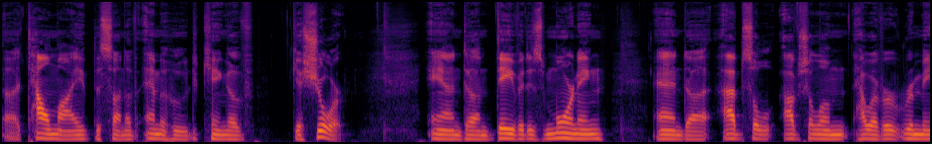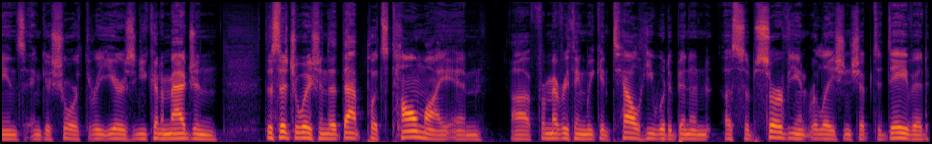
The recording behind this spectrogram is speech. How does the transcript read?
uh, Talmai, the son of Ammihud, king of Geshur. And um, David is mourning and uh, Absal- Absalom, however, remains in Geshur three years. And you can imagine the situation that that puts Talmai in. Uh, from everything we can tell, he would have been in a subservient relationship to David,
